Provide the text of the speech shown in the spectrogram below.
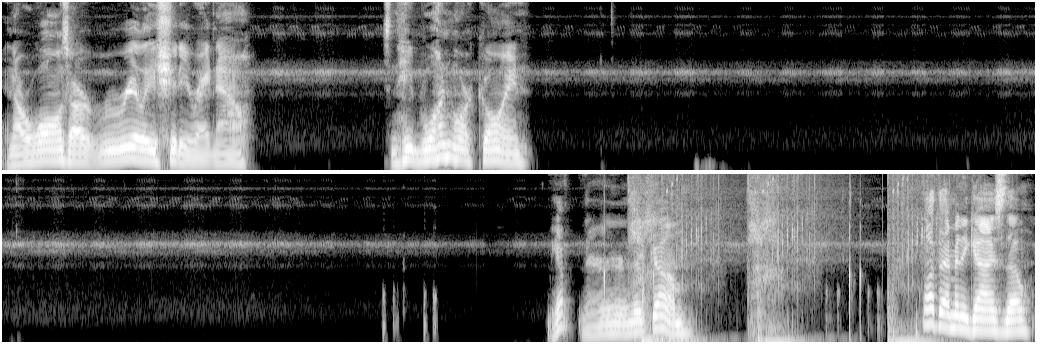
And our walls are really shitty right now. Just need one more coin. Yep, there they come. Not that many guys, though.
